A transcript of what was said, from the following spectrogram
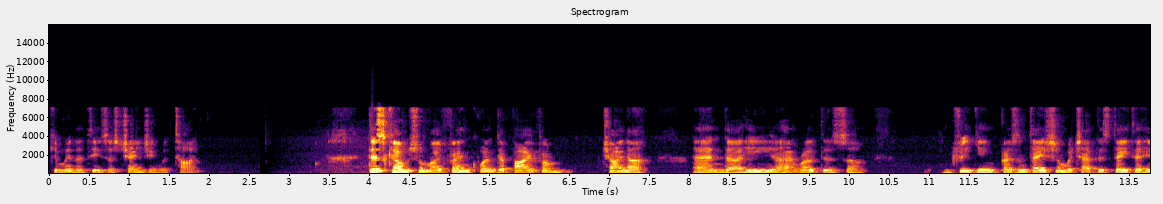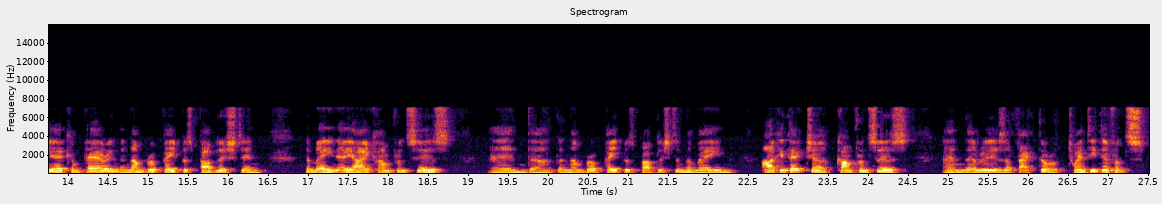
communities is changing with time. This comes from my friend Qian Depei from China, and uh, he uh, wrote this uh, intriguing presentation which had this data here comparing the number of papers published in the main AI conferences and uh, the number of papers published in the main architecture conferences. And there is a factor of 20 difference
